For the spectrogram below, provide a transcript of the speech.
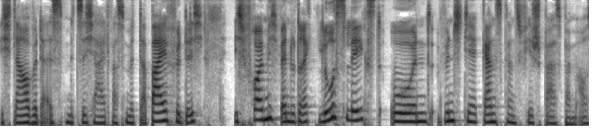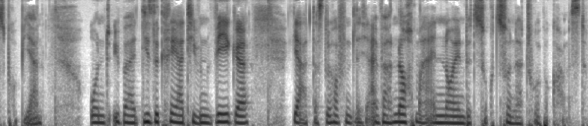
ich glaube, da ist mit Sicherheit was mit dabei für dich. Ich freue mich, wenn du direkt loslegst und wünsche dir ganz, ganz viel Spaß beim Ausprobieren und über diese kreativen Wege, ja, dass du hoffentlich einfach nochmal einen neuen Bezug zur Natur bekommst.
